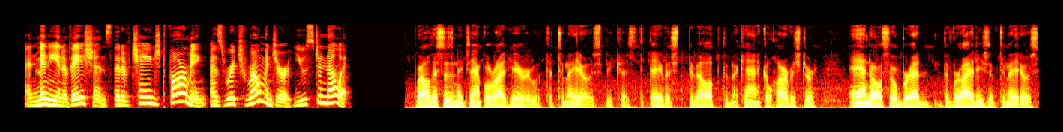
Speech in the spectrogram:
and many innovations that have changed farming as Rich Rominger used to know it. Well, this is an example right here with the tomatoes because Davis developed the mechanical harvester and also bred the varieties of tomatoes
